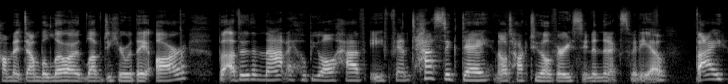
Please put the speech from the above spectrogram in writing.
comment down below. I would love to hear what they are. But other than that, I hope you all have a fantastic day and I'll talk to you all very soon in the next video. Bye!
